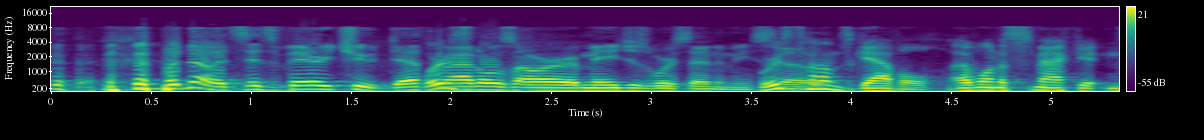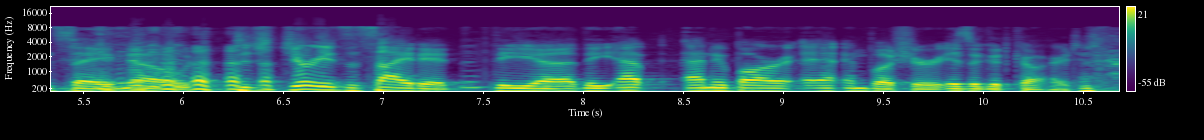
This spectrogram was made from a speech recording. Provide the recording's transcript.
but no, it's it's very true. Death Where's- rattles are a mage's worst enemy. Where's so- Tom's gavel? I want to smack it and say no. the jury has decided the uh, the Ap- Anub'ar A- Ambusher is a good card.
